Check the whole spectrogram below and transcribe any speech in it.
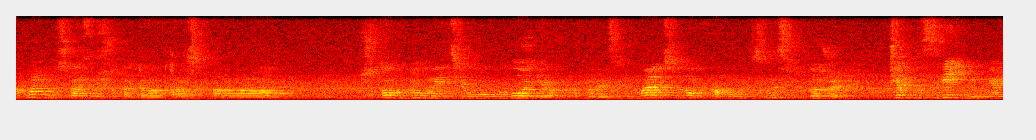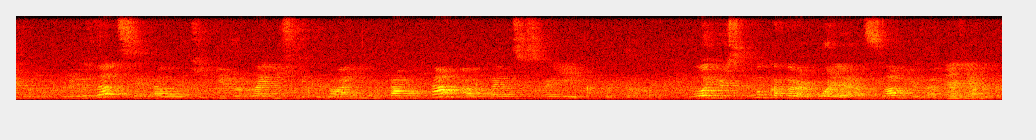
А можно сразу еще тогда вопрос? А, что вы думаете о блогерах, которые занимаются, ну, в каком-то смысле тоже чем-то средним между популяризацией науки и журналистикой, но они не там и там, а вот они со своей какой-то блогерской, ну, которая более расслабленная, mm-hmm. понятно.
